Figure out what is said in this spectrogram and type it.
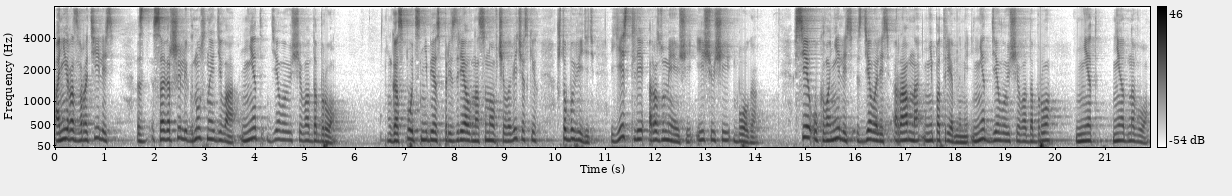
Они развратились, совершили гнусные дела, нет делающего добро. Господь с небес презрел на сынов человеческих, чтобы видеть, есть ли разумеющий, ищущий Бога. Все уклонились, сделались равно непотребными, нет делающего добро, нет ни одного.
